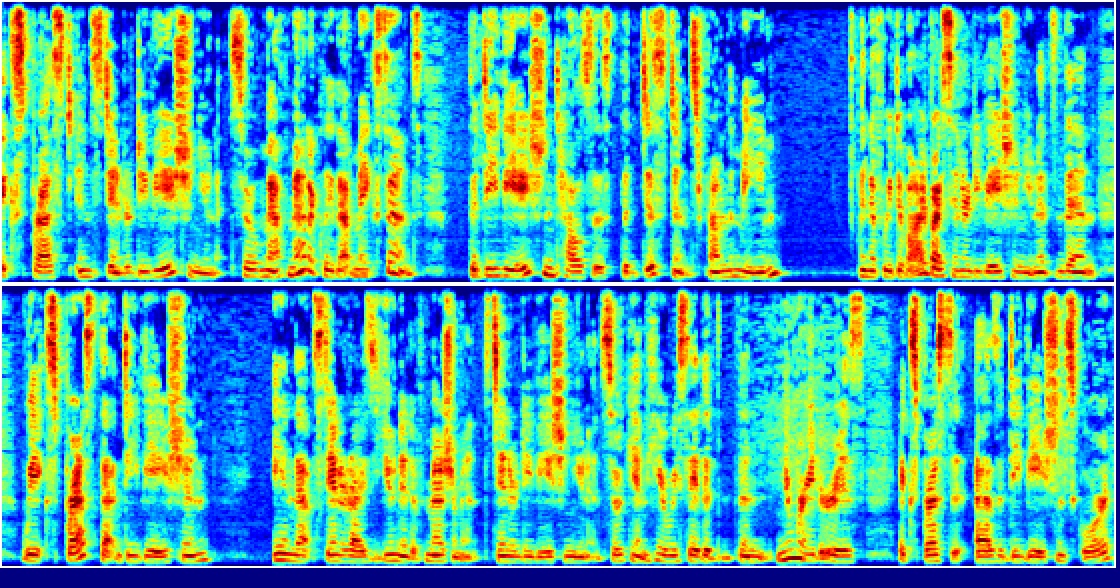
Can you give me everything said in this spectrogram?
expressed in standard deviation units. So mathematically that makes sense. The deviation tells us the distance from the mean, and if we divide by standard deviation units, then we express that deviation in that standardized unit of measurement, standard deviation units. So again, here we say that the numerator is expressed as a deviation score,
